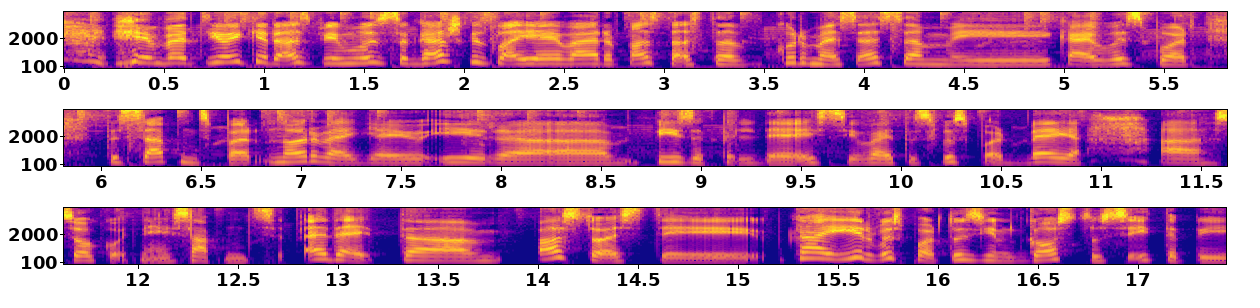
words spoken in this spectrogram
bet joikirās pie mūsu gaškas, lai jai vairāk pastāsta, kur mēs esam, kā jau vispār tas sapnis par Norvēģiju ir uh, pīzapildējis, vai tas vispār bija uh, sokotnēji sapnis. Edeit, uh, pastosti, kā ir vispār uzņemt gostus itapī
